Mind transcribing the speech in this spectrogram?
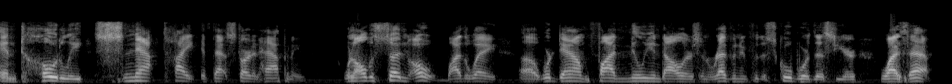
and totally snap tight if that started happening. When all of a sudden, oh, by the way, uh, we're down $5 million in revenue for the school board this year. Why is that?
